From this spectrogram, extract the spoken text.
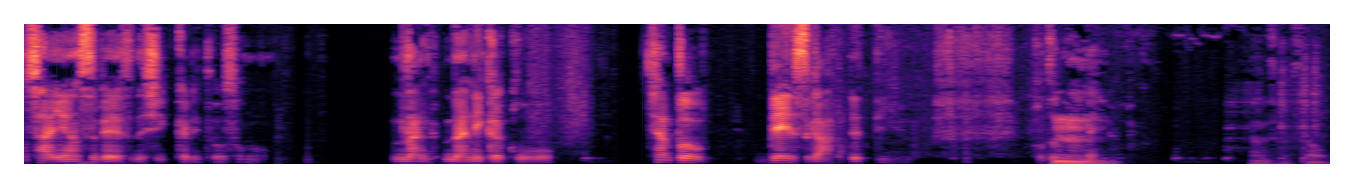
サイエンスベースでしっかりと、その、なんか何かこう、ちゃんとベースがあってっていうことだよね。そうそうそう。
